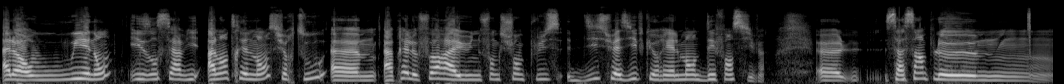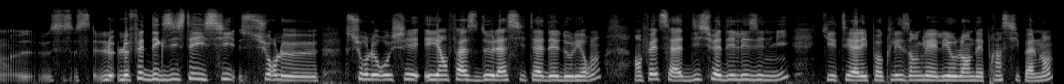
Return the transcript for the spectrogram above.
Alors oui et non, ils ont servi à l'entraînement surtout. Euh, après le fort a eu une fonction plus dissuasive que réellement défensive. Euh, simple euh, le, le fait d'exister ici sur le sur le rocher et en face de la citadelle d'Oléron, en fait ça a dissuadé les ennemis qui étaient à l'époque les Anglais et les Hollandais principalement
